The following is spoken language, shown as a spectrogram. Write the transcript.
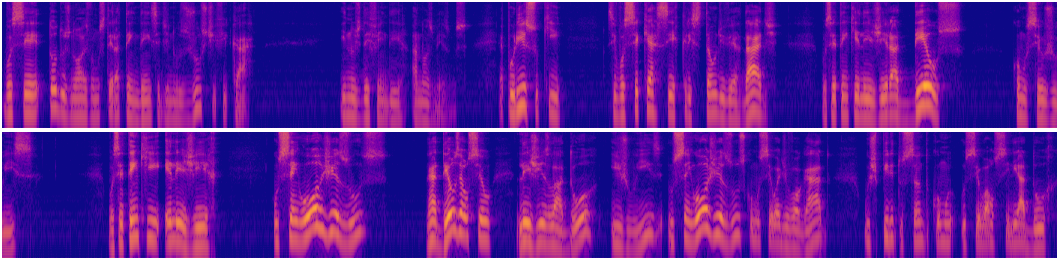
Você, todos nós vamos ter a tendência de nos justificar e nos defender a nós mesmos. É por isso que, se você quer ser cristão de verdade, você tem que eleger a Deus como seu juiz Você tem que eleger o Senhor Jesus, né? Deus é o seu legislador e juiz, o Senhor Jesus como seu advogado, o Espírito Santo como o seu auxiliador.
